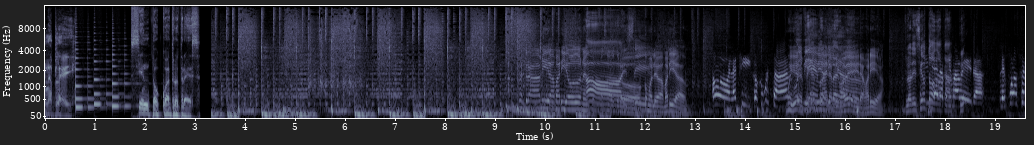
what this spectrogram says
Urbana Play 1043 Nuestra amiga María O'Donnell con Ay, nosotros. sí. ¿Cómo le va, María? Hola chicos, ¿cómo están? Muy bien, Muy bien, feliz día de la María. primavera, María. Floreció Feliz todo día de la acá. primavera. Les puedo hacer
